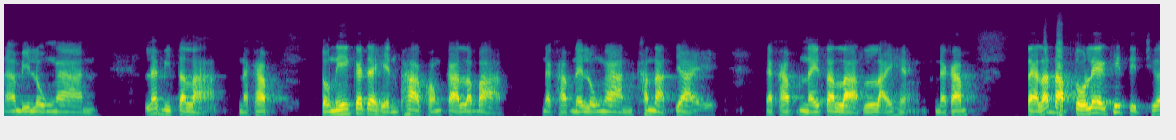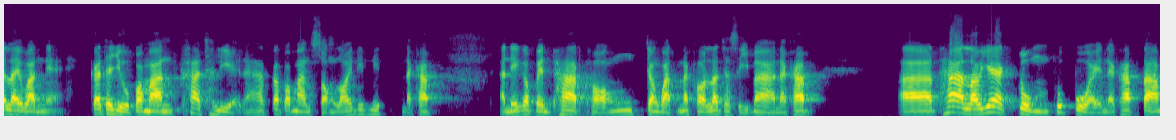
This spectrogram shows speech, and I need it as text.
นะมีโรงงานและมีตลาดนะครับ ตรงนี้ก็จะเห็นภาพของการระบาดนะครับ ในโรงงานขนาดใหญ่นะครับ ในตลาดหลายแห่งนะครับ แต่ระดับตัวเลขที่ติดเชื้อรายวันเนี่ย ก็จะอยู่ประมาณค่าเฉลี่ยนะครับ ก็ประมาณ 200 นิดๆนะครับ อันนี้ก็เป็นภาพของจังหวัดนครราชสีมานะครับถ้าเราแยกกลุ่มผู้ป่วยนะครับ ตาม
